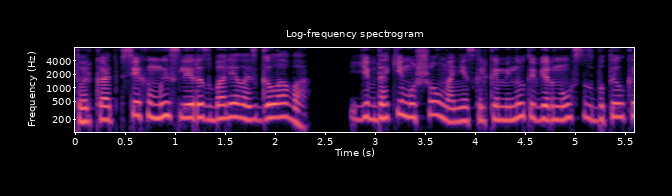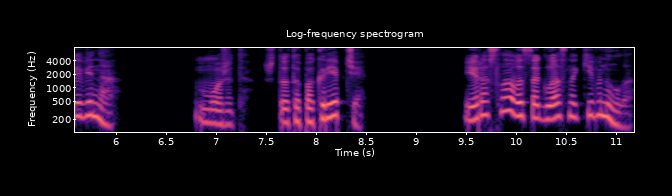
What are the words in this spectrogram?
Только от всех мыслей разболелась голова. Евдоким ушел на несколько минут и вернулся с бутылкой вина. «Может, что-то покрепче?» Ярослава согласно кивнула.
